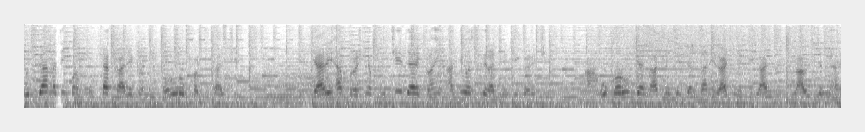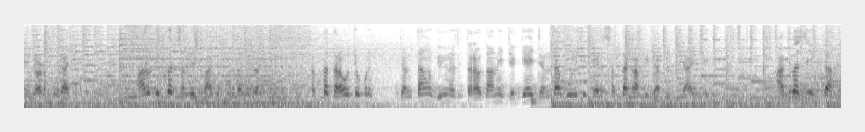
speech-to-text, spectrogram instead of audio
રોજગાર નથી, પણ મોટા કાર્યક્રમો કરોડો ખર્ચ થાય છે. જ્યારે આ પ્રશ્ન પૂછીએ ત્યારે કઈ આદિવાસી રાજનીતિ કરે છે? આ હું કરું ત્યાં રાજનીતિ જનતાની રાજનીતિ, લાલ, લાલચની અને લડતની રાજનીતિ? મારો એક જ સંદેશ ભાજપનો તમે રસ સત્તા ધરાવો છો, પણ જનતાનું દિલ નથી ધરાવતા અને જગ્યાએ જનતા બોલે છે, ત્યારે સત્તા કાપી જાય છે. આદિવાસી એકતાનો.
